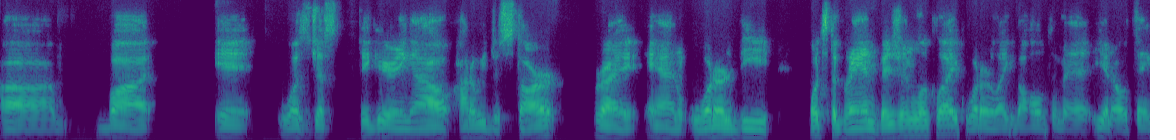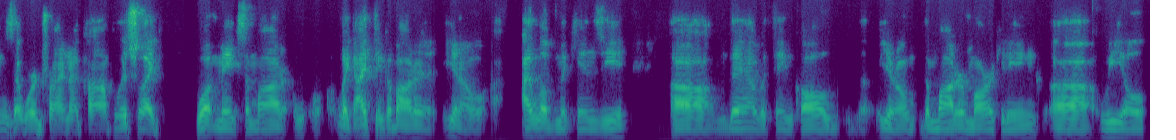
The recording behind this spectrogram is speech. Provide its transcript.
Um, but it was just figuring out how do we just start, right? And what are the what's the grand vision look like? What are like the ultimate, you know, things that we're trying to accomplish? Like what makes a mod like I think about it, you know, I love McKinsey um, they have a thing called, you know, the modern marketing uh, wheel,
